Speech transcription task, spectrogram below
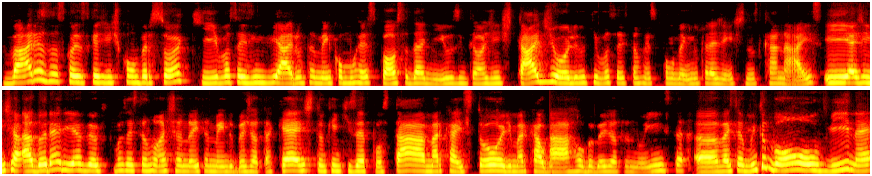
várias das coisas que a gente conversou aqui, vocês enviaram também como resposta da news, então a gente tá de olho no que vocês estão respondendo pra gente nos canais. E a gente adoraria ver o que vocês estão achando aí também do BJCast. Então, quem quiser postar, marcar story, marcar o arroba BJ no Insta, uh, vai ser muito bom ouvir, né?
